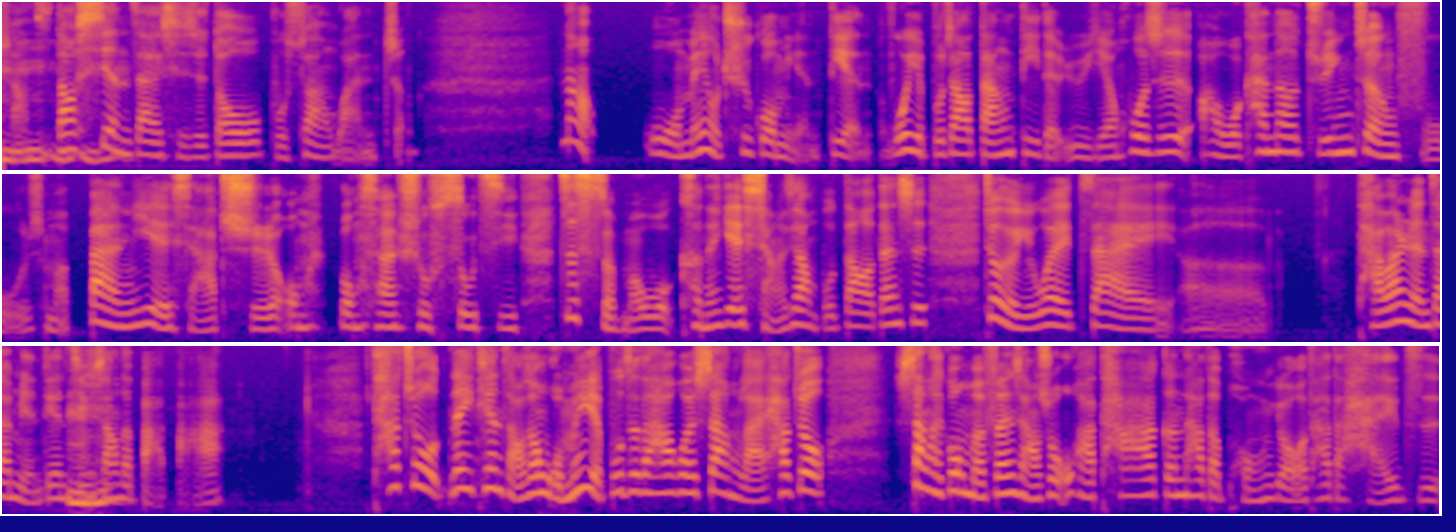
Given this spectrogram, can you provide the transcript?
这样子嗯嗯嗯到现在其实都不算完整。那我没有去过缅甸，我也不知道当地的语言，或是啊，我看到军政府什么半夜挟持翁翁三叔苏姬，这什么我可能也想象不到。但是就有一位在呃台湾人在缅甸经商的爸爸，他就那天早上，我们也不知道他会上来，他就上来跟我们分享说：“哇，他跟他的朋友、他的孩子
